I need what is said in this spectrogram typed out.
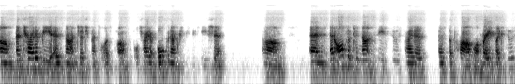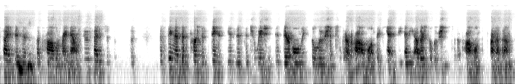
um, and try to be as non-judgmental as possible. Try to open up communication um, and and also to not see suicide as as the problem, right? Like suicide isn't mm-hmm. the problem right now. Suicide is just the thing that this person thinks in this situation is their only solution to their problem. They can't see any other solutions to the problem in front of them.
